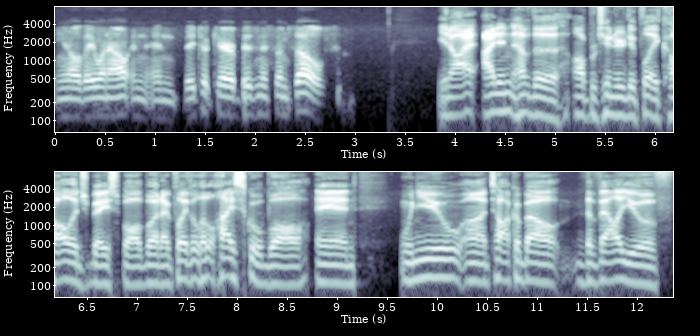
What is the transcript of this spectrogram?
you know they went out and and they took care of business themselves. You know, I, I didn't have the opportunity to play college baseball, but I played a little high school ball. And when you uh, talk about the value of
